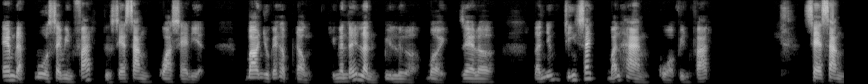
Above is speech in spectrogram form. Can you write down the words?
Em đặt mua xe VinFast từ xe xăng qua xe điện. Bao nhiêu cái hợp đồng thì ngân đấy lần bị lừa bởi GL là những chính sách bán hàng của VinFast. Xe xăng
